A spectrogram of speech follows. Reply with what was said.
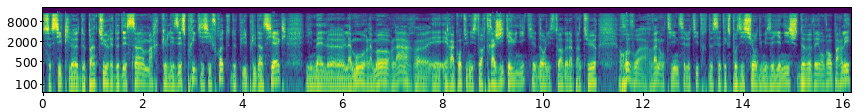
Ce cycle de peinture et de dessin marque les esprits qui s'y frottent depuis plus d'un siècle. Il mêle euh, l'amour, la mort, l'art euh, et, raconte une histoire tragique et unique dans l'histoire de la peinture. Revoir Valentine, c'est le titre de cette exposition du musée Yéniche de Vevey. On va en parler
